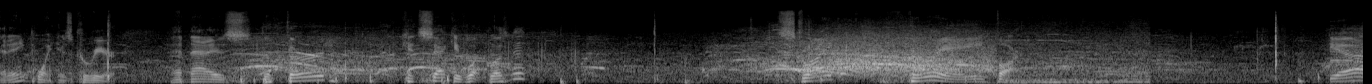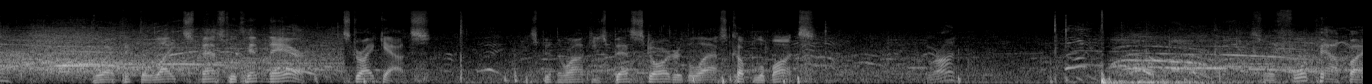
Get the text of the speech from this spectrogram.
at any point in his career. And that is the third consecutive, what wasn't it? Strike three. Far. Yeah. Boy, I think the lights messed with him there. Strikeouts. He's been the Rockies' best starter the last couple of months. Run. So a four pound by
